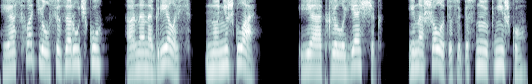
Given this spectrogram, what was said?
Я схватился за ручку, она нагрелась, но не жгла. Я открыл ящик и нашел эту записную книжку.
